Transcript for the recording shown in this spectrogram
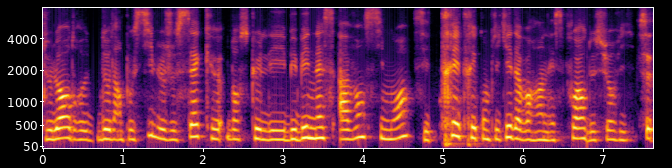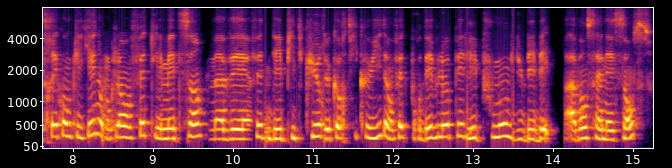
de l'ordre de l'impossible. Je sais que lorsque les bébés naissent avant 6 mois, c'est très très compliqué d'avoir un espoir de survie. C'est très compliqué. Donc là, en fait, les médecins m'avaient fait des petites cures de corticoïdes en fait, pour développer les poumons du bébé avant sa naissance.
